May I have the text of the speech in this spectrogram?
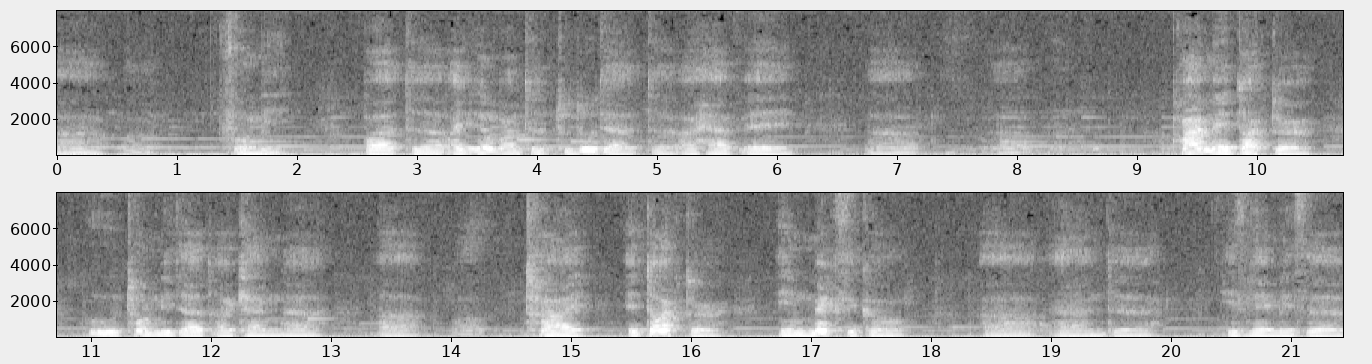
uh, for me. But I didn't want to, to do that. I have a primary doctor who told me that I can uh, uh, try a doctor in Mexico, uh, and uh, his name is uh,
